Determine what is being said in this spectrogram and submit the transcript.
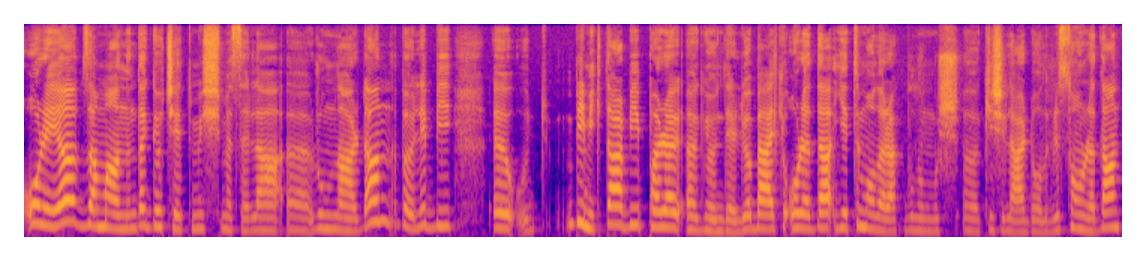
oraya zamanında göç etmiş mesela e, Rumlardan böyle bir e, bir miktar bir para e, gönderiliyor. Belki orada yetim olarak bulunmuş e, kişiler de olabilir. Sonradan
